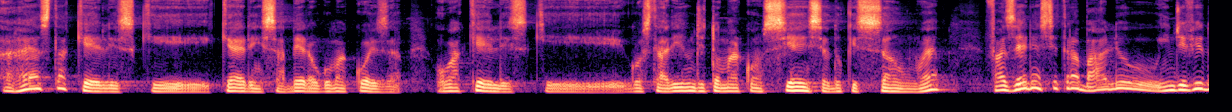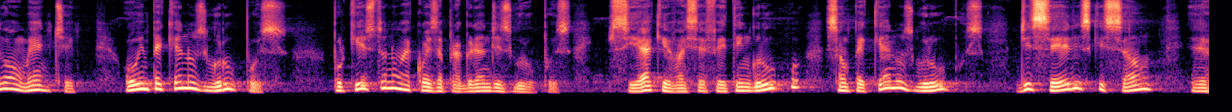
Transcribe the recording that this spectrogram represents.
resta aqueles que querem saber alguma coisa ou aqueles que gostariam de tomar consciência do que são, não é? Fazerem esse trabalho individualmente ou em pequenos grupos, porque isto não é coisa para grandes grupos. Se é que vai ser feito em grupo, são pequenos grupos de seres que são eh,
